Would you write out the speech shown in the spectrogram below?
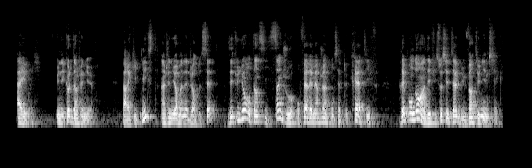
à Évry, une école d'ingénieurs. Par équipe mixte, ingénieur-manager de 7, les étudiants ont ainsi 5 jours pour faire émerger un concept créatif répondant à un défi sociétal du 21e siècle.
